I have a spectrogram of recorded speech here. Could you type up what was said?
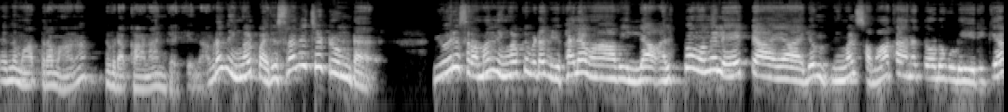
എന്ന് മാത്രമാണ് ഇവിടെ കാണാൻ കഴിയുന്നത്. അവിടെ നിങ്ങൾ പരിശ്രമിച്ചിട്ടുണ്ട്. ഈ ഒരു ശ്രമം നിങ്ങൾക്ക് ഇവിടെ വിഫലമാവില്ല. അല്പം ഒന്ന് ലേറ്റ് ആയാലും നിങ്ങൾ സമാധാനത്തോടു കൂടിയിരിക്കുക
